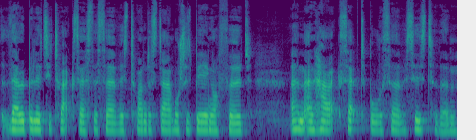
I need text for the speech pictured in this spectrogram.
Their ability to access the service, to understand what is being offered, um, and how acceptable the service is to them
